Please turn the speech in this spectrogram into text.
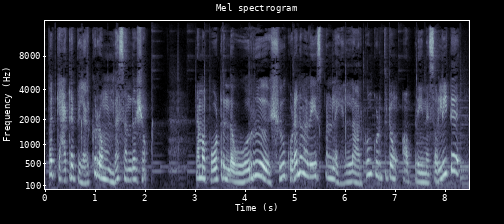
இப்போ கேட்டர் பில்லருக்கு ரொம்ப சந்தோஷம். நம்ம போட்டிருந்த ஒரு ஷூ கூட நம்ம வேஸ்ட் பண்ணல. எல்லாருக்கும் கொடுத்துட்டோம் அப்படின்னு சொல்லிட்டு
